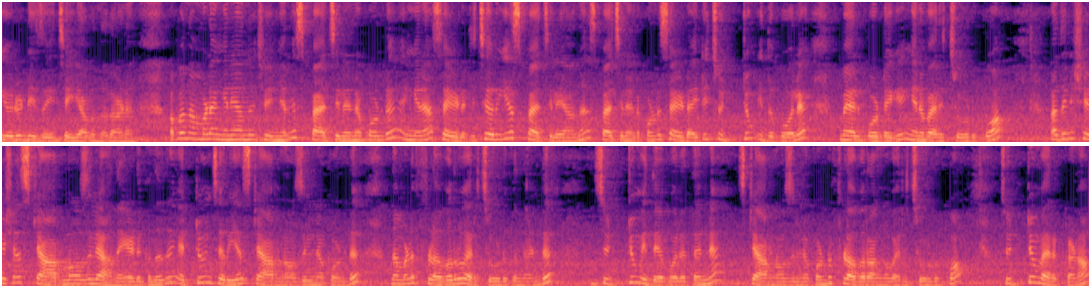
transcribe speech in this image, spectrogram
ഈ ഒരു ഡിസൈൻ ചെയ്യാവുന്നതാണ്. അപ്പോൾ നമ്മൾ എങ്ങനെയാണെന്ന് വെച്ച് കഴിഞ്ഞാൽ സ്പാച്ചിലിനെ കൊണ്ട് ഇങ്ങനെ സൈഡായിട്ട് ചെറിയ സ്പാച്ചിലയാണ് സ്പാച്ചിലിനെ കൊണ്ട് സൈഡായിട്ട് ചുറ്റും ഇതുപോലെ മേൽപോട്ടേക്ക് ഇങ്ങനെ വരച്ചു കൊടുക്കുക. അതിനുശേഷം സ്റ്റാർ നോസിലാണ് എടുക്കുന്നത്. ഏറ്റവും ചെറിയ സ്റ്റാർ നോസിലിനെ കൊണ്ട് നമ്മൾ ഫ്ലവർ വരച്ചു കൊടുക്കുന്നുണ്ട്. ചുറ്റും ഇതേപോലെ തന്നെ സ്റ്റാർ നോസിലിനെ കൊണ്ട് ഫ്ലവർ അങ്ങ് വരച്ചു കൊടുക്കുക ചുറ്റും വരക്കണം.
